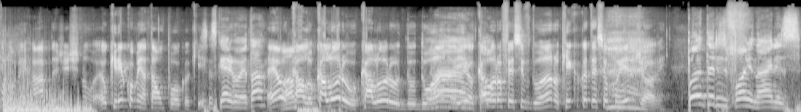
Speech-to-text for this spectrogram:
você aí. meio rápido, a gente não... Eu queria comentar um pouco aqui. Vocês querem comentar? É, o Vamos. calor, o calor, o calor do, do ano Ah, aí, o então- calor ofensivo do ano, o que, que aconteceu com ele, jovem? Panthers e 49ers.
